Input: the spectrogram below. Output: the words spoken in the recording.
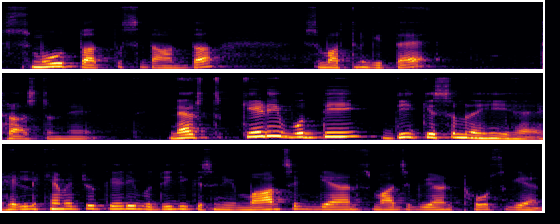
ਸਮੂਹ ਤੱਤ ਸਿਧਾਂਤ ਦਾ ਸਮਰਥਨ ਕੀਤਾ ਹੈ ਥਰਸਟਨ ਨੇ। ਨੈਕਸਟ ਕਿਹੜੀ ਬੁੱਧੀ ਦੀ ਕਿਸਮ ਨਹੀਂ ਹੈ? ਹੇਠ ਲਿਖਿਆ ਵਿੱਚੋਂ ਕਿਹੜੀ ਬੁੱਧੀ ਦੀ ਕਿਸਮ ਨਹੀਂ? ਮਾਨਸਿਕ ਗਿਆਨ, ਸਮਾਜਿਕ ਗਿਆਨ, ਠੋਸ ਗਿਆਨ।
